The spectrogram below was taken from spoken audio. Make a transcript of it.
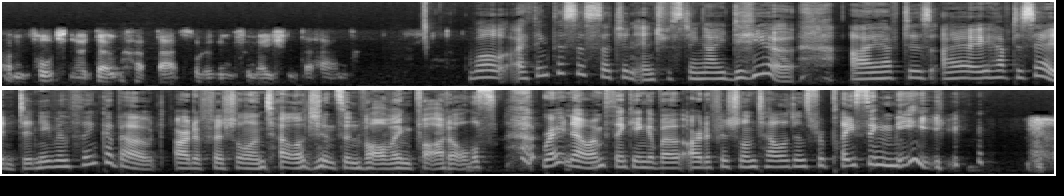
unfortunately, I don't have that sort of information to hand. Well, I think this is such an interesting idea. I have to I have to say I didn't even think about artificial intelligence involving bottles. Right now I'm thinking about artificial intelligence replacing me.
